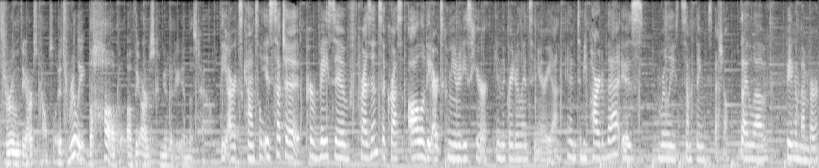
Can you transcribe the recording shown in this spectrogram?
through the Arts Council. It's really the hub of the artist community in this town. The Arts Council is such a pervasive presence across all of the arts communities here in the greater Lansing area, and to be part of that is really something special. I love being a member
